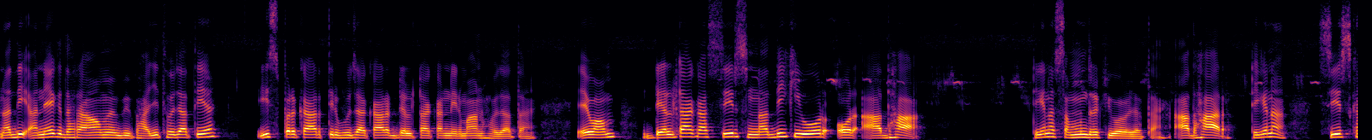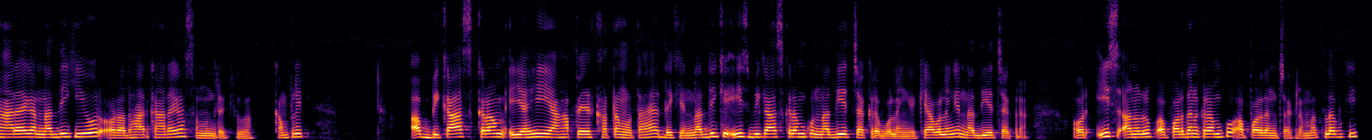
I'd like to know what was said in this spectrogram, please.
नदी अनेक धाराओं में विभाजित हो जाती है। इस प्रकार त्रिभुजाकार डेल्टा का निर्माण हो जाता है। एवं डेल्टा का शीर्ष नदी की ओर और, और आधा ठीक है ना समुद्र की ओर हो जाता है। आधार। ठीक है ना? शीर्ष कहाँ रहेगा? नदी की ओर और, आधार कहाँ रहेगा? समुद्र की ओर। कंप्लीट अब विकास क्रम यही यहाँ पे ख़त्म होता है। देखिए नदी के इस विकास क्रम को नदीय चक्र बोलेंगे। क्या बोलेंगे? नदीय चक्र। और इस अनुरूप अपर्दन क्रम को अपर्दन चक्र। मतलब कि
